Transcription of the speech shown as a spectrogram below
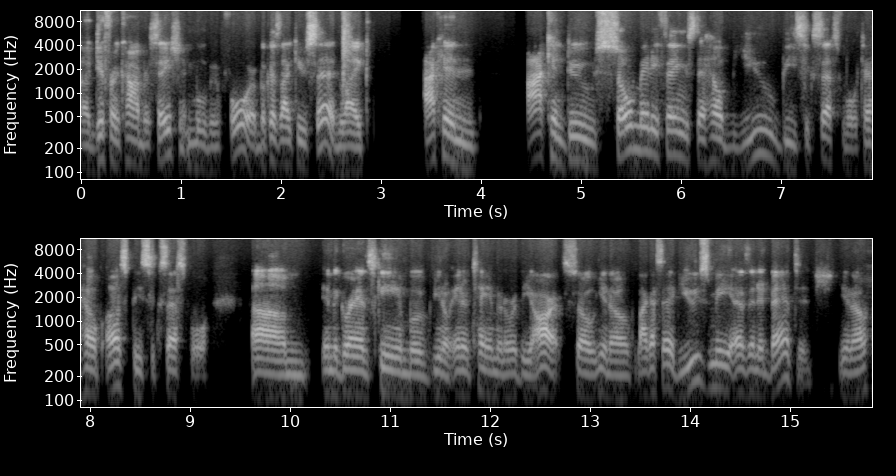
a different conversation moving forward. Because, like you said, like I can, I can do so many things to help you be successful, to help us be successful um, in the grand scheme of, you know, entertainment or the arts. So, you know, like I said, use me as an advantage. You know.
